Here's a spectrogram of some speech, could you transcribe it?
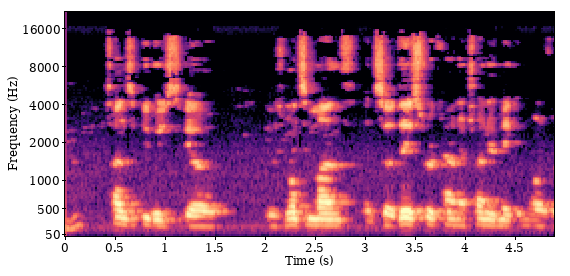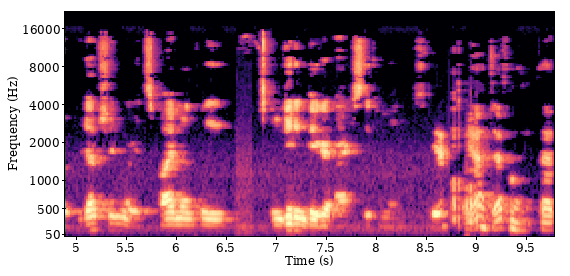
Mhm. Tons of people used to go. It was once a month, and so this we're kind of trying to make it more of a production where it's bi-monthly and getting bigger acts to come in. Yeah, definitely. That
